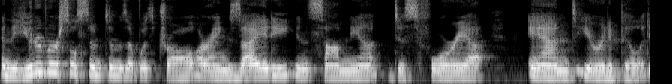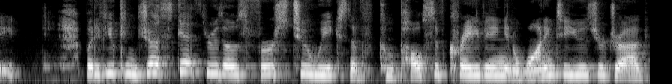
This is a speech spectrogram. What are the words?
And the universal symptoms of withdrawal are anxiety, insomnia, dysphoria, and irritability. But if you can just get through those first two weeks of compulsive craving and wanting to use your drug,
